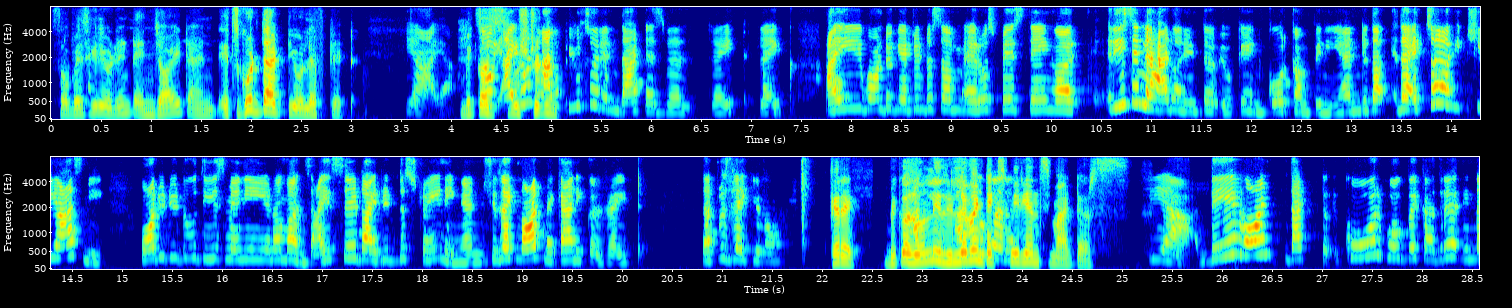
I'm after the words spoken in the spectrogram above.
So basically you didn't enjoy it and it's good that you left it. Yeah yeah. Because so I don't shouldn't have a future in that as well, right? Like I want to get into some aerospace thing or recently I had one interview, okay, in core company, and the the HR she asked me, what did you do these many you know months i said i did this training and she's like not mechanical right that was like you know correct because only ಅದು- relevant ಅದು ಬರ- experience matters yeah they want that core ಹೋಗ್ಬೇಕಾದ್ರೆ ನಿನ್ನ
